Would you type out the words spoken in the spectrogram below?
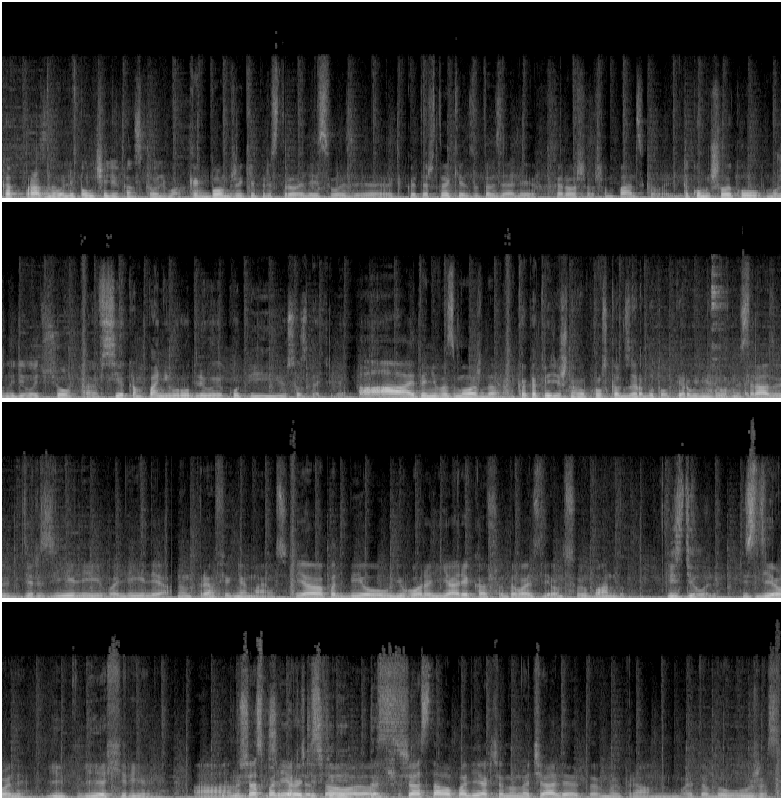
Как праздновали получение Канского льва? Как бомжики пристроились возле какой-то штуки, зато взяли хорошего шампанского. Такому человеку можно делать все, а все компании уродливые копии ее создателя. А, это невозможно. Как ответишь на вопрос, как заработал первый миллион? Мы сразу дерзили, валили. Ну, прям фигней маялся. Я подбил Егора и Ярика, что давай сделаем свою банду. И сделали. И сделали. И, и охерели. А, ну сейчас полегче стало. Дальше. Сейчас стало полегче, но вначале это мы прям, это был ужас.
